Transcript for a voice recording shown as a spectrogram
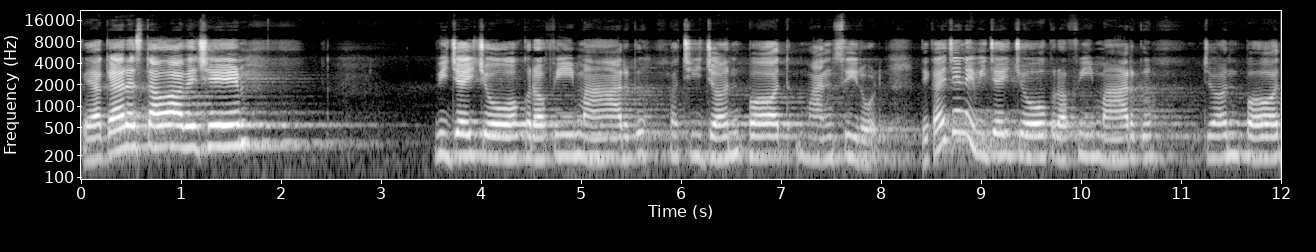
કયા કયા રસ્તાઓ આવે છે? વિજય ચોક, રફી માર્ગ, પછી જનપથ, માનસી રોડ. દેખાય છે ને વિજય ચોક, રફી માર્ગ, જનપથ,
